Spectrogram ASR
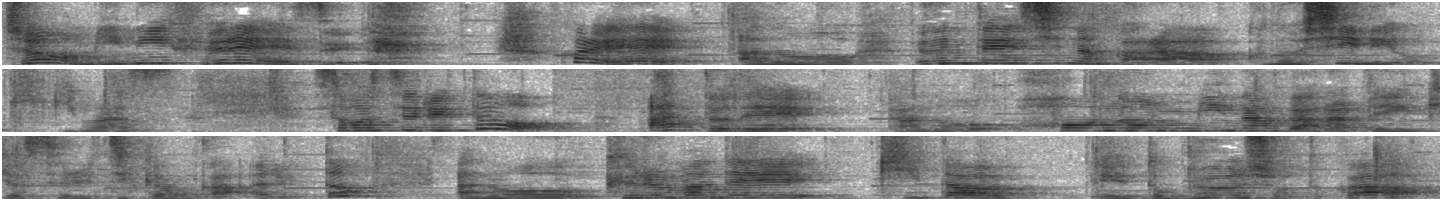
超ミニフレーズ。これあの運転しながらこの CD を聞きます。そうすると後であの本を見ながら勉強する時間があるとあの車で聞いた、えーと、文章とか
